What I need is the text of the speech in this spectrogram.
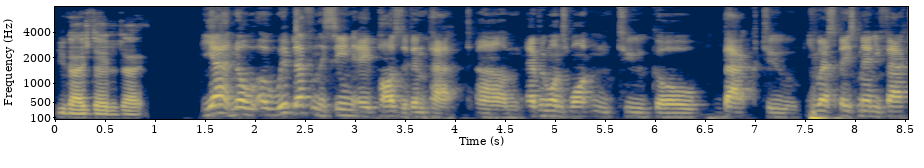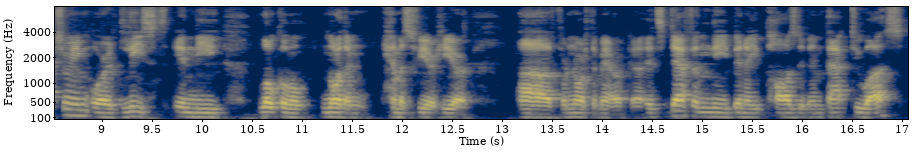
you guys day to day? Yeah, no, uh, we've definitely seen a positive impact. Um, everyone's wanting to go back to U.S. based manufacturing, or at least in the local northern hemisphere here uh, for North America. It's definitely been a positive impact to us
